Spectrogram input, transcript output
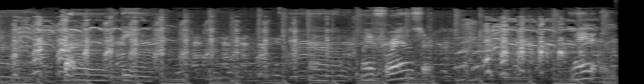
uh, bonding. Uh, my friends, my,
